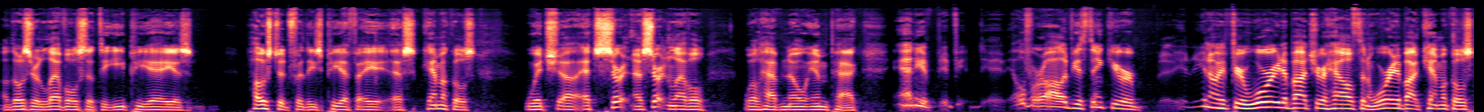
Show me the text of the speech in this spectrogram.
Uh, those are levels that the EPA has posted for these PFAS chemicals, which uh, at certain a certain level will have no impact. And if, if, overall, if you think you're, you know, if you're worried about your health and worried about chemicals,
